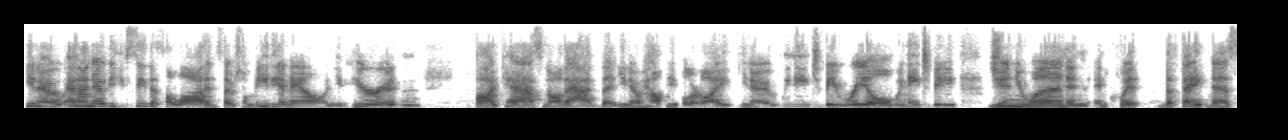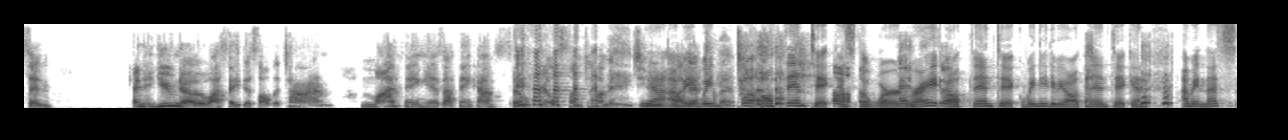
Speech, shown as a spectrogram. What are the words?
you know, and I know that you see this a lot in social media now and you hear it and podcasts and all that, but, you know, how people are like, you know, we need to be real, we need to be genuine and, and quit the fakeness. And, and you know, I say this all the time. My thing is, I think I'm so real sometimes yeah, I mean, we well, authentic is the Um, word, right? so- authentic. We need to be authentic, and I mean, that's.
